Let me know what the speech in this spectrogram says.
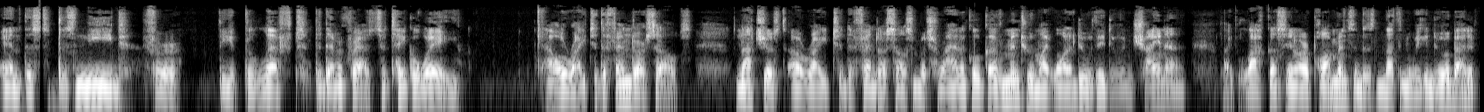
and this this need for the the left, the Democrats, to take away our right to defend ourselves, not just our right to defend ourselves from a tyrannical government who might want to do what they do in China, like lock us in our apartments and there's nothing we can do about it,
